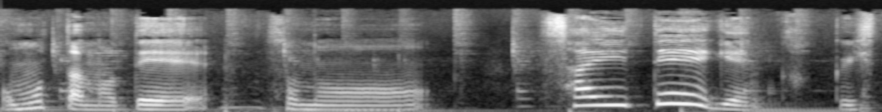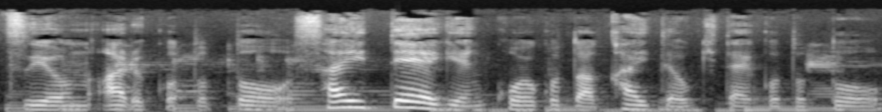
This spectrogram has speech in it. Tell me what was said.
思ったのでその最低限書く必要のあることと最低限こういうことは書いておきたいことと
